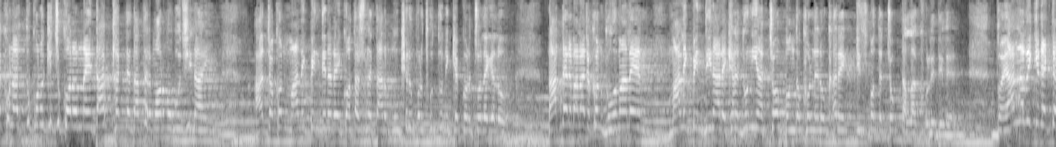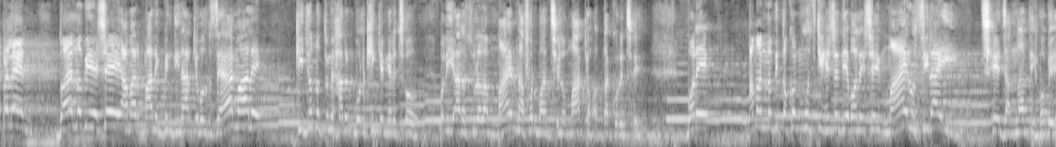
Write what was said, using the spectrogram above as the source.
এখন আর তো কোনো কিছু করার নাই, দাঁত থাকতে দাঁতের মর্ম বুঝি নাই। আর যখন মালিক বিন দিনার এই কথা শুনে তার মুখের উপর থুতু নিক্ষেপ করে চলে গেল, রাতের বেলা যখন ঘুমালেন, মালিক বিন দিনার এখানে দুনিয়ার চোখ বন্ধ করলেন, ওখানে কিসমতের চোখটা আল্লাহ খুলে দিলেন। দয়াল নবীকে দেখতে পেলেন। দয়াল নবী এসে আমার মালিক বিন দিনারকে বলতেছে হ্যাঁ মালিক, কি জন্য তুমি হারুন বলখিকে মেরেছো? বলে, ইয়া রাসূলুল্লাহ, মায়ের নাফরমান ছিল, মাকে হত্যা করেছে। বলে, আমার নবী তখন মুচকি হেসে দিয়ে বলে, সেই মায়ের উসিলাই সে জান্নাতি হবে।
